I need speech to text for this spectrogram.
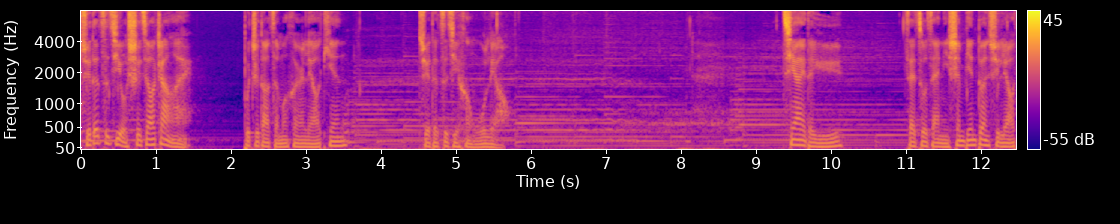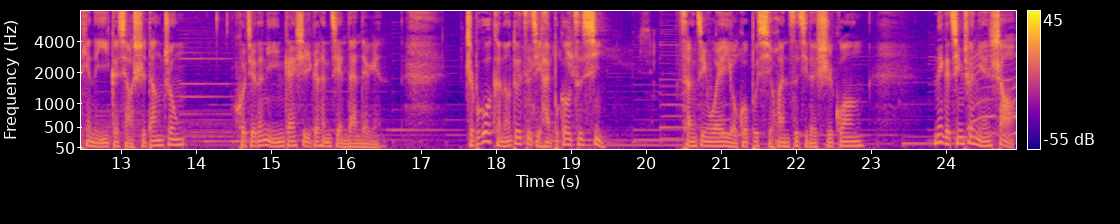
觉得自己有社交障碍，不知道怎么和人聊天，觉得自己很无聊。亲爱的鱼，在坐在你身边断续聊天的一个小时当中，我觉得你应该是一个很简单的人，只不过可能对自己还不够自信。曾经我也有过不喜欢自己的时光，那个青春年少，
